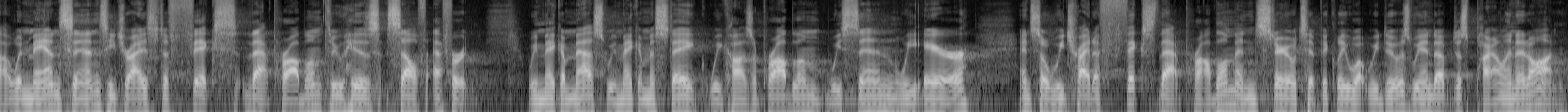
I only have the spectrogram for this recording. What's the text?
Uh, when man sins, he tries to fix that problem through his self effort. We make a mess, we make a mistake, we cause a problem, we sin, we err. And so we try to fix that problem, and stereotypically, what we do is we end up just piling it on.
